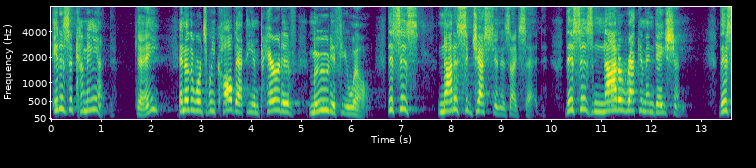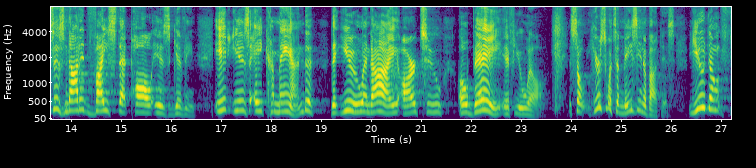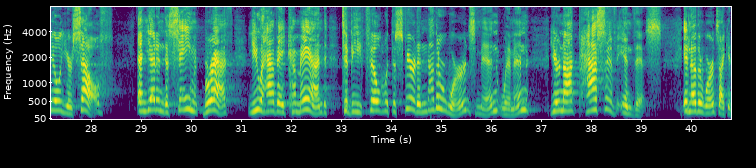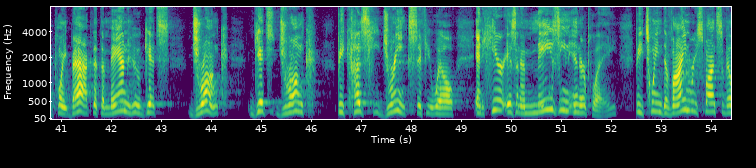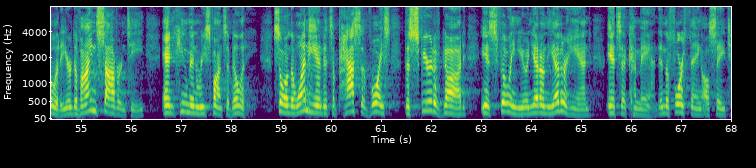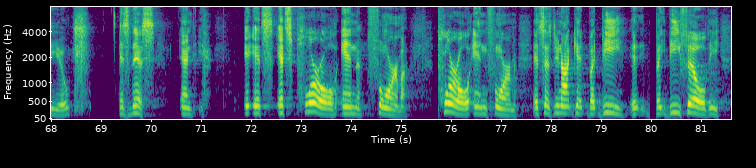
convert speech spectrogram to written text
It is a command, okay? In other words, we call that the imperative mood, if you will. This is not a suggestion, as I've said. This is not a recommendation. This is not advice that Paul is giving. It is a command that you and I are to obey, if you will. So here's what's amazing about this you don't fill yourself, and yet in the same breath, you have a command to be filled with the Spirit. In other words, men, women, you're not passive in this. In other words, I could point back that the man who gets drunk gets drunk because he drinks, if you will. And here is an amazing interplay between divine responsibility or divine sovereignty and human responsibility. So, on the one hand, it's a passive voice. The Spirit of God is filling you. And yet, on the other hand, it's a command. And the fourth thing I'll say to you is this, and it's, it's plural in form. Plural in form. It says, do not get, but be, but be filled.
